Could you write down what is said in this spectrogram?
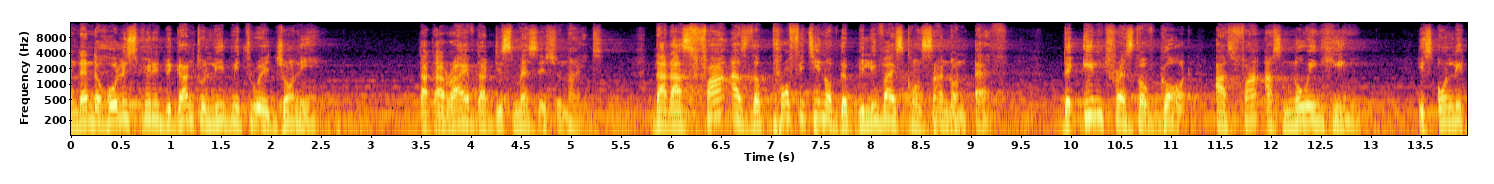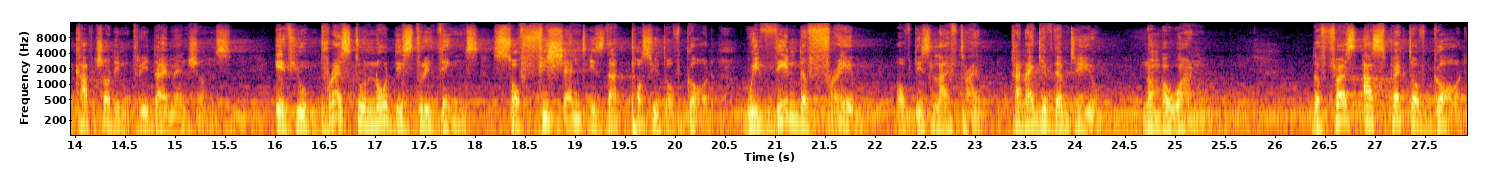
And then the Holy Spirit began to lead me through a journey that arrived at this message tonight. That as far as the profiting of the believer is concerned on earth, the interest of God as far as knowing him is only captured in three dimensions. If you press to know these three things, sufficient is that pursuit of God within the frame of this lifetime. Can I give them to you? Number one, the first aspect of God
